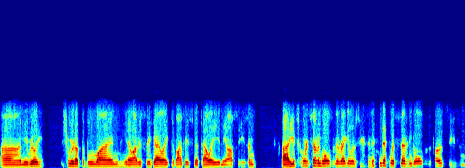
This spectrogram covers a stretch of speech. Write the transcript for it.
Um, he really shored up the blue line. You know, obviously a guy like Devante Smith-Pelly in the off season uh, he scored seven goals in the regular season and ended up with seven goals in the postseason.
